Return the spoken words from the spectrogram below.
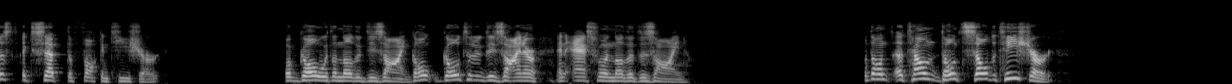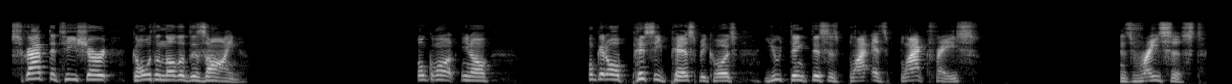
Just accept the fucking t-shirt. Or go with another design. Go go to the designer and ask for another design. But don't uh, tell don't sell the t-shirt. Scrap the t-shirt, go with another design. Don't go on, you know, don't get all pissy pissed because you think this is black. It's blackface. It's racist.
